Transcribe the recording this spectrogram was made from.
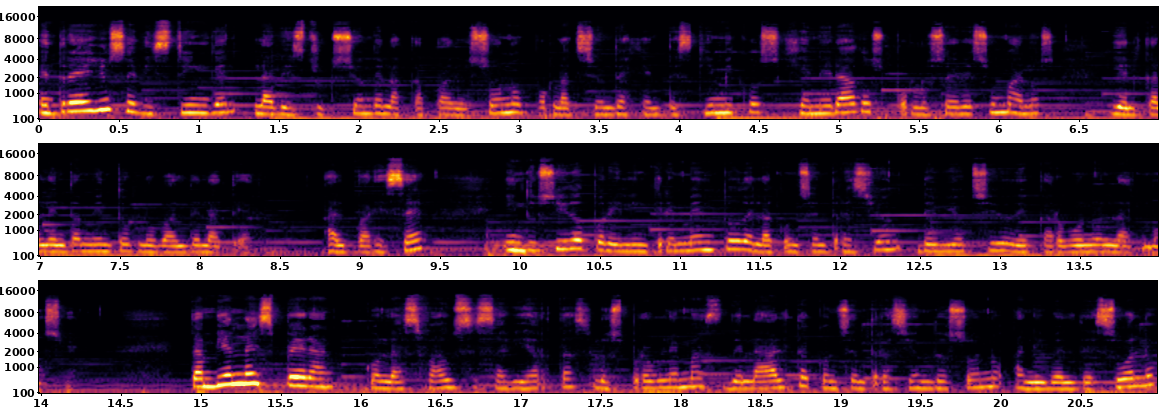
Entre ellos se distinguen la destrucción de la capa de ozono por la acción de agentes químicos generados por los seres humanos y el calentamiento global de la Tierra, al parecer inducido por el incremento de la concentración de dióxido de carbono en la atmósfera. También la esperan con las fauces abiertas los problemas de la alta concentración de ozono a nivel de suelo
